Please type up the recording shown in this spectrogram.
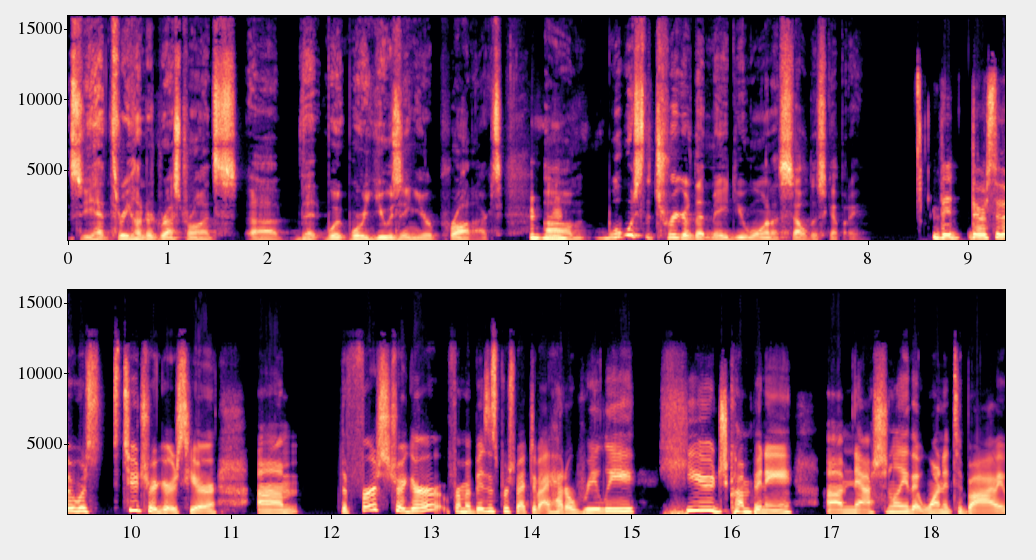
So you had 300 restaurants uh, that w- were using your product. Mm-hmm. Um, what was the trigger that made you want to sell this company? The there so there was two triggers here. Um, the first trigger from a business perspective, I had a really huge company um, nationally that wanted to buy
